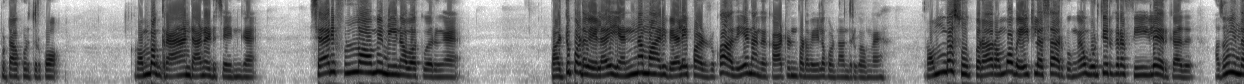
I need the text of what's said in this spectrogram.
புட்டா கொடுத்துருக்கோம். ரொம்ப கிராண்டான டிசைனுங்க சேரீ ஃபுல்லாகவுமே மீனா ஒர்க் வருங்க. பட்டு புடவையில் என்ன மாதிரி வேலைப்பாடு இருக்கோ அதையே நாங்கள் காட்டன் புடவையில் கொண்டாந்துருக்கோங்க. ரொம்ப சூப்பராக ரொம்ப வெயிட்லெஸ்ஸாக இருக்குங்க. உடுத்திருக்கிற ஃபீலே இருக்காது. அதுவும் இந்த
